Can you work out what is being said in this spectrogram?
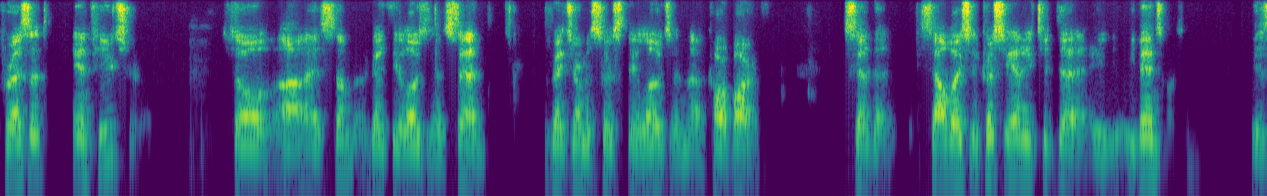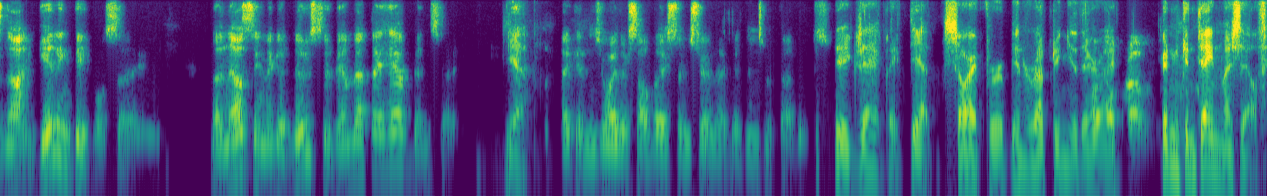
present, and future. So, uh, as some great theologian has said, the great German Swiss theologian uh, Karl Barth said that salvation, Christianity today, evangelism, is not getting people saved, but announcing the good news to them that they have been saved. Yeah. They can enjoy their salvation and share that good news with others. Exactly. Yeah. Sorry for interrupting you there. Oh, no I couldn't contain myself.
